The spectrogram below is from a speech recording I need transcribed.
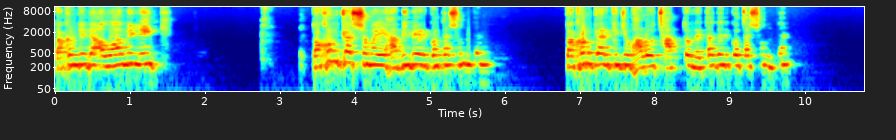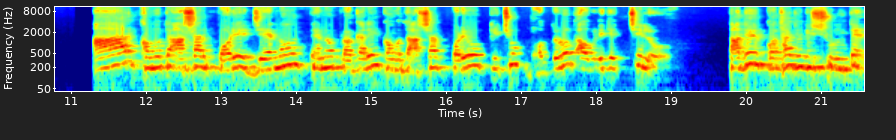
তখন যদি আওয়ামী লীগ তখনকার সময়ে হাবিবের কথা শুনতেন, তখনকার কিছু ভালো ছাত্র নেতাদের কথা শুনতেন আর ক্ষমতা আসার পরে যেন তেন প্রকারে ক্ষমতা আসার পরেও কিছু ভদ্রলোক আওয়ামী লীগের ছিল। তাদের কথা যদি শুনতেন,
